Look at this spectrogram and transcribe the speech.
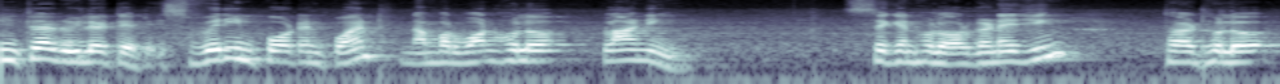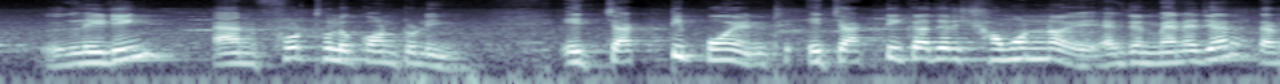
interrelated it's very important point number one হলো প্ল্যানিং সেকেন্ড হলো অর্গানাইজিং থার্ড হলো লিডিং অ্যান্ড ফোর্থ হলো কন্ট্রোলিং এই চারটি পয়েন্ট এই চারটি কাজের সমন্বয়ে একজন ম্যানেজার তার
